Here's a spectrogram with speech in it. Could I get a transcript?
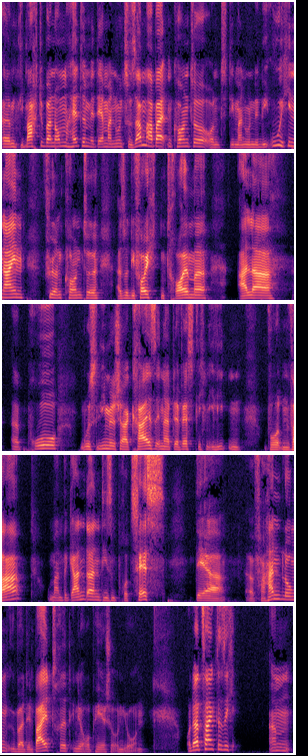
ähm, die Macht übernommen hätte, mit der man nun zusammenarbeiten konnte und die man nun in die EU hineinführen konnte. Also die feuchten Träume aller äh, pro muslimischer Kreise innerhalb der westlichen Eliten wurden wahr. Und man begann dann diesen Prozess der äh, Verhandlungen über den Beitritt in die Europäische Union. Und da zeigte sich, ähm,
